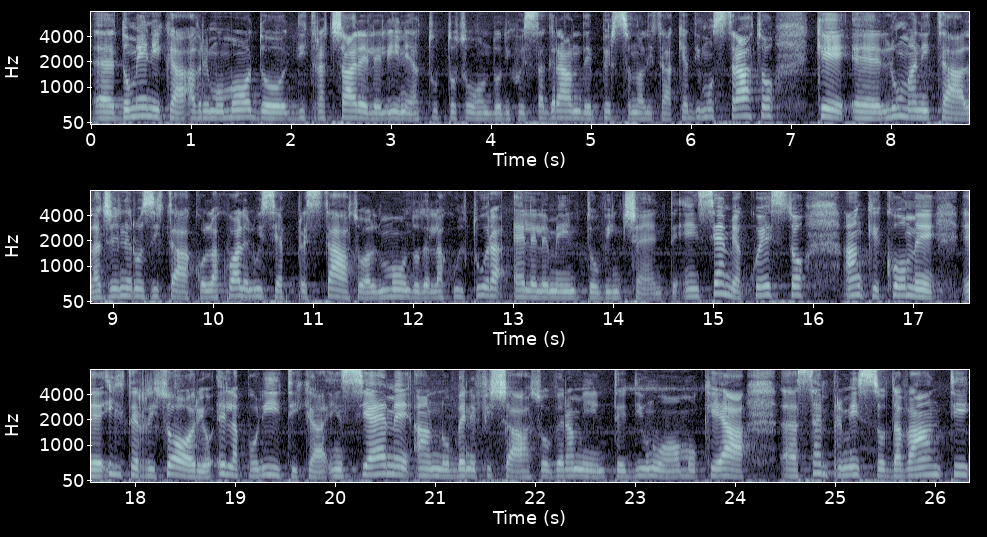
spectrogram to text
Eh, domenica avremo modo di tracciare le linee a tutto tondo di questa grande personalità che ha dimostrato che eh, l'umanità, la generosità con la quale lui si è prestato al mondo della cultura è l'elemento vincente e insieme a questo anche come eh, il territorio territorio e la politica insieme hanno beneficiato veramente di un uomo che ha eh, sempre messo davanti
